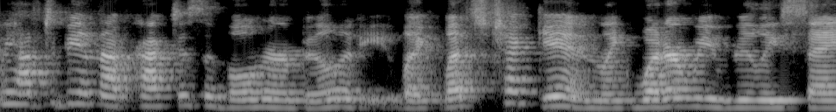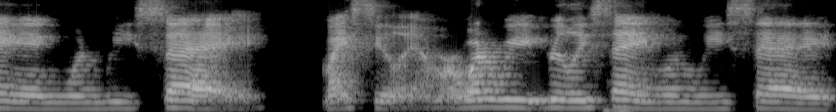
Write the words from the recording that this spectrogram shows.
we have to be in that practice of vulnerability. Like let's check in like what are we really saying when we say mycelium or what are we really saying when we say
